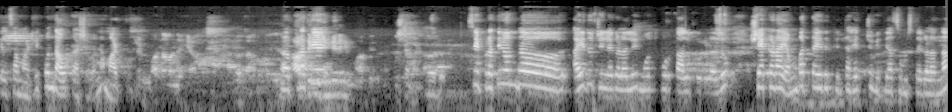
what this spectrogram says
ಕೆಲಸ ಮಾಡ್ಲಿಕ್ಕೆ ಒಂದು ಅವಕಾಶವನ್ನು ಮಾಡಿಕೊಡಿ. ವಾತಾವರಣ ಯಾವ ಆ, ಆರು ಪ್ರತಿ- ಸಿ ಪ್ರತಿಯೊಂದು ಐದು ಜಿಲ್ಲೆಗಳಲ್ಲಿ ಮೂವತ್ತ್ಮೂರು ತಾಲೂಕುಗಳಲ್ಲೂ ಶೇಕಡ ಎಂಬತ್ತೈದಕ್ಕಿಂತ ಹೆಚ್ಚು ವಿದ್ಯಾಸಂಸ್ಥೆಗಳನ್ನು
